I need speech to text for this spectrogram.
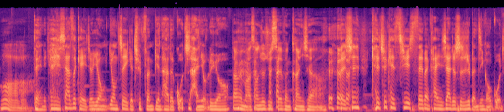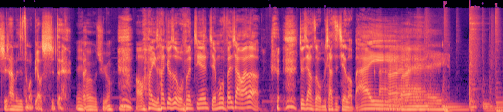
哇，对，你可以下次可以就用用这个去分辨它的果汁含有率哦。待会马上就去 Seven 看一下、啊。对，去可以去可以去 Seven 看一下，就是日本进口果汁他们是怎么表示的。哎、好有趣哦！好，以上就是我们今天节目分享完了，就这样子，我们下次见喽，拜拜拜。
